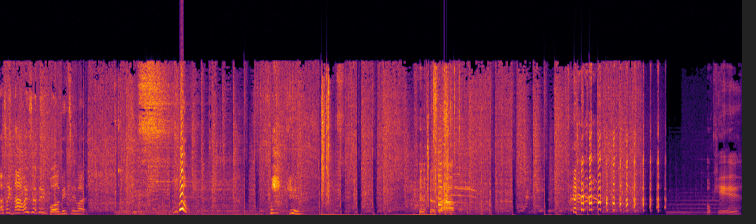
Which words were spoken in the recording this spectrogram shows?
I was like, that one's not going to bother me too much. Fucking. wow. okay.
